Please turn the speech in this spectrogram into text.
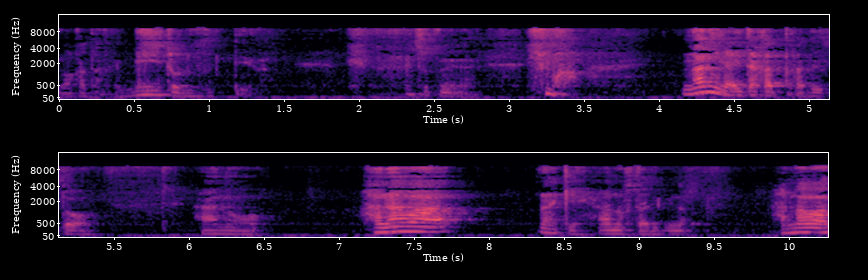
分かったんですけど、ビートルズっていう。ちょっとね、今、何が言いたかったかというと、あの、花輪、なんだっけ、あの二人の、花輪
